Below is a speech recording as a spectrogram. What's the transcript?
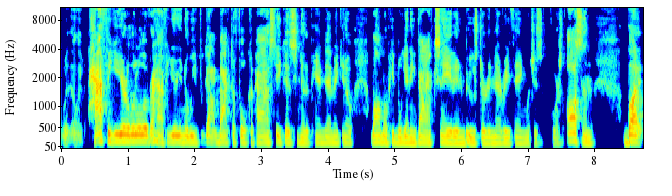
like half a year, a little over half a year, you know, we've gotten back to full capacity because, you know, the pandemic, you know, a lot more people getting vaccinated and boosted and everything, which is, of course, awesome. But,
